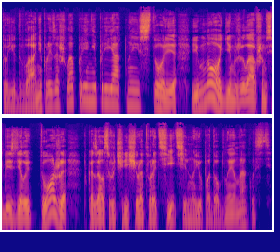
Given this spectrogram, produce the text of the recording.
то едва не произошла пренеприятная история, и многим, желавшим себе сделать то же, показалась уже чересчур отвратительную подобная наглость.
